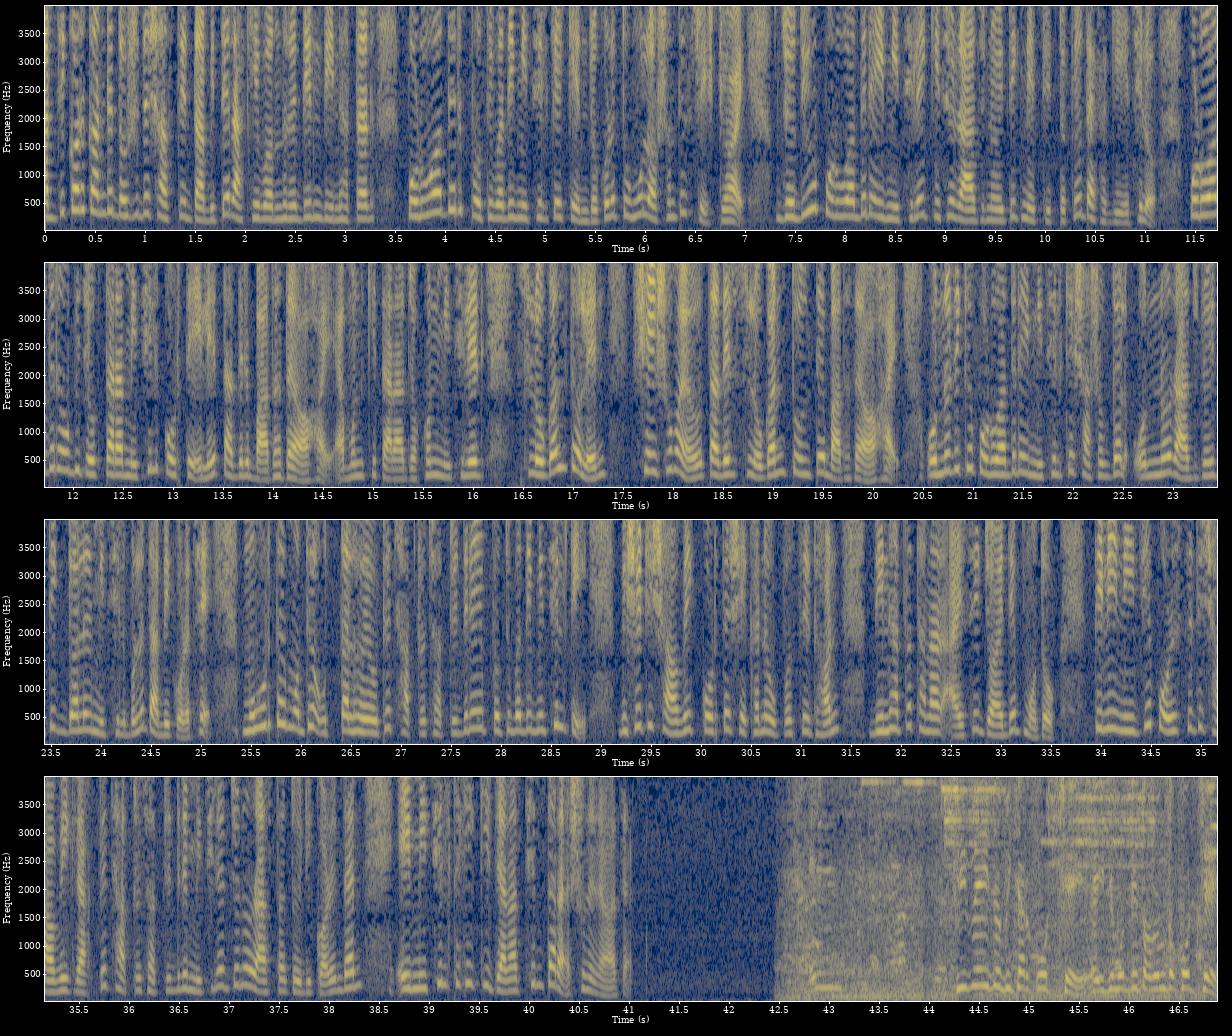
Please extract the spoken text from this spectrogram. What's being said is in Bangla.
আরজিকর কাণ্ডে দোষীদের শাস্তির দাবিতে রাখি বন্ধনের দিন দিনহাটার পড়ুয়াদের প্রতিবাদী মিছিলকে কেন্দ্র করে তুমুল অশান্তির সৃষ্টি হয়। যদিও পড়ুয়াদের এই মিছিলে কিছু রাজনৈতিক নেতৃত্বকেও দেখা গিয়েছিল। পড়ুয়াদের অভিযোগ, তারা মিছিল করতে এলে তাদের বাধা দেওয়া হয়। এমনকি তারা যখন মিছিলের স্লোগান তোলেন, সেই সময়ও তাদের স্লোগান তুলতে বাধা দেওয়া হয়। অন্যদিকে পড়ুয়াদের এই মিছিলকে শাসক দল অন্য রাজনৈতিক দলের মিছিল বলে দাবি করেছে। মুহূর্তের মধ্যে উত্তাল হয়ে ওঠে ছাত্রছাত্রীদের এই প্রতিবাদী মিছিলটি। বিষয়টি স্বাভাবিক করতে সেখানে উপস্থিত হন দিনহাটা থানার আইসি জয়দেব মোদক। তিনি নিজে পরিস্থিতি স্বাভাবিক রাখতে ছাত্রছাত্রীদের মিছিলের জন্য রাস্তা তৈরি করেন দেন। এই মিছিল থেকে কি জানাচ্ছেন তারা শুনে নেওয়া যাক। সিবিআই তো বিচার করছে ইতিমধ্যে তদন্ত করছে।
